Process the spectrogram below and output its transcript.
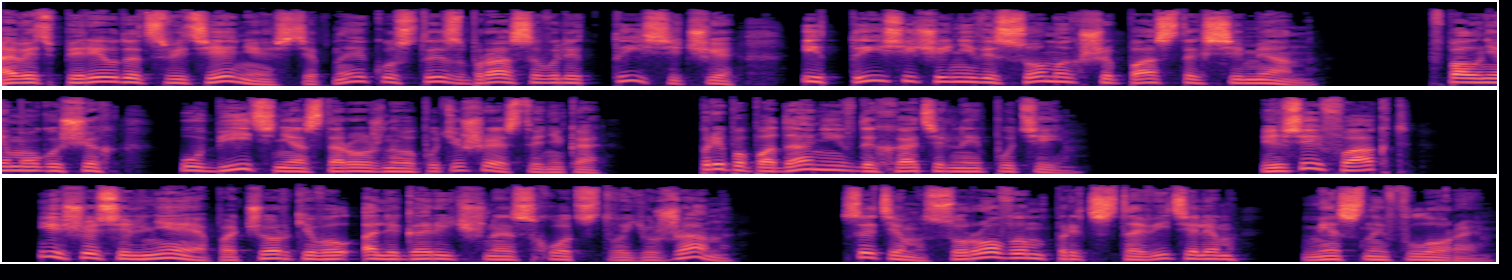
А ведь в периоды цветения степные кусты сбрасывали тысячи и тысячи невесомых шипастых семян, вполне могущих убить неосторожного путешественника при попадании в дыхательные пути. И сей факт еще сильнее подчеркивал аллегоричное сходство южан с этим суровым представителем местной флоры.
